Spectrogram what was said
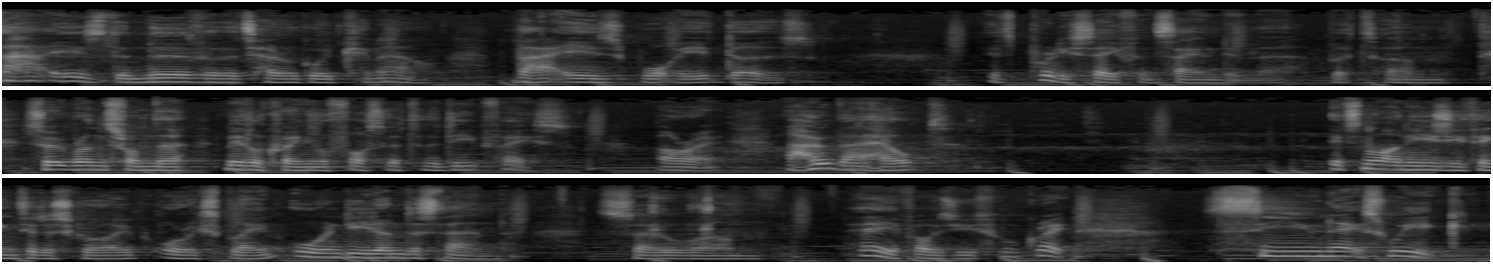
That is the nerve of the pterygoid canal that is what it does. It's pretty safe and sound in there. But um, so it runs from the middle cranial fossa to the deep face. All right, I hope that helped. It's not an easy thing to describe or explain or indeed understand. So, um, hey, if I was useful, great. See you next week.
